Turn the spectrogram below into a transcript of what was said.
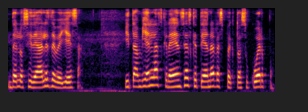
de los ideales de belleza y también las creencias que tiene respecto a su cuerpo,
